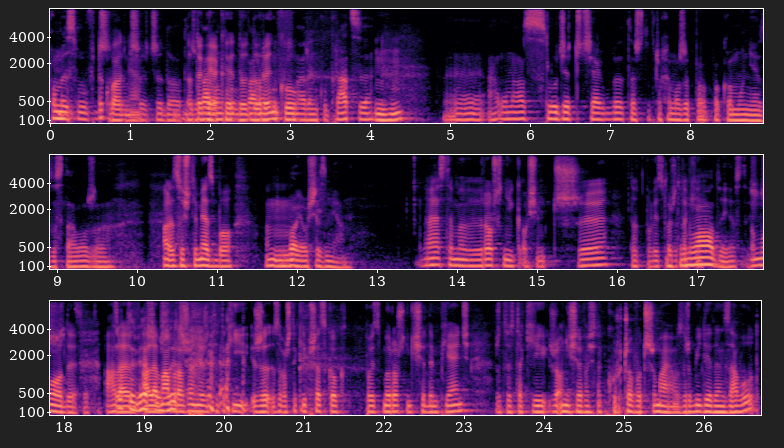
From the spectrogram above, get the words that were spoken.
pomysłów, Dokładnie. Czy, czy, czy do, Do tego, jak do- do rynku. na rynku pracy. Mhm. E, A u nas ludzie jakby też to trochę może po, po komunie zostało, że Ale coś w tym jest, bo mm, boją się zmian. no ja jestem rocznik 8.3, to powiedzmy, To że taki... młody jesteś. No młody, Co ty, Ale, co ale mam życiu? wrażenie, że to taki, że zobacz taki przeskok, powiedzmy rocznik 7-5, że to jest taki, że oni się właśnie tak kurczowo trzymają. Zrobili jeden zawód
